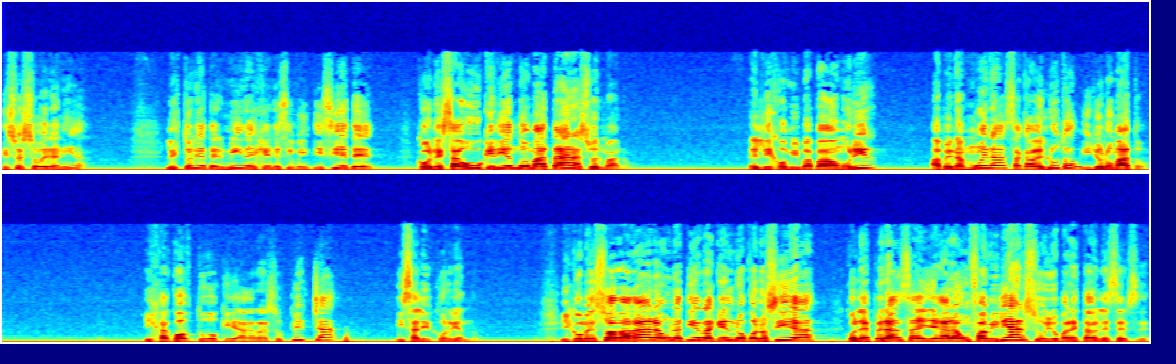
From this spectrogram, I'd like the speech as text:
Eso es soberanía. La historia termina en Génesis 27 con Esaú queriendo matar a su hermano. Él dijo, mi papá va a morir, apenas muera, sacaba el luto y yo lo mato. Y Jacob tuvo que agarrar sus pichas y salir corriendo. Y comenzó a vagar a una tierra que él no conocía con la esperanza de llegar a un familiar suyo para establecerse.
